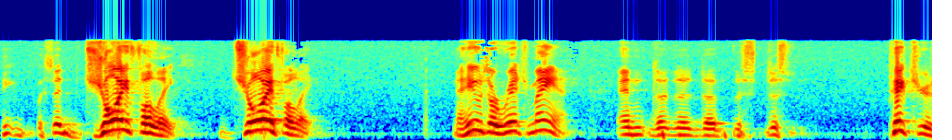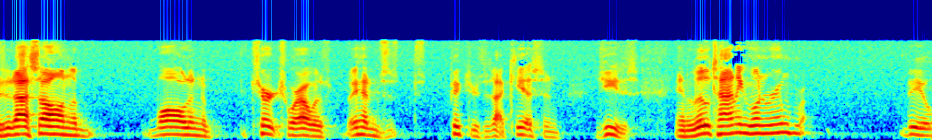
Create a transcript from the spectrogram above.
He said, joyfully, joyfully. Now, he was a rich man. And the, the, the, the, the pictures that I saw on the wall in the church where I was, they had pictures of Zacchaeus and Jesus in a little tiny one room deal,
